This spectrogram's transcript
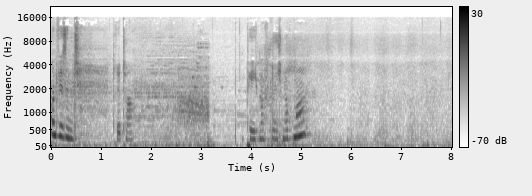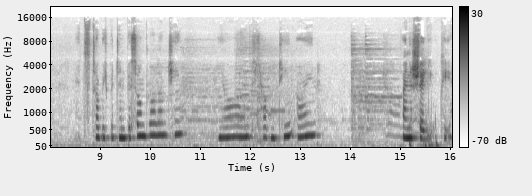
Und wir sind Dritter. Okay, ich mach's gleich nochmal. Jetzt habe ich bitte einen besseren Brawler im Team. Ja, und ich habe im Team ein. Eine Shelly, okay.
